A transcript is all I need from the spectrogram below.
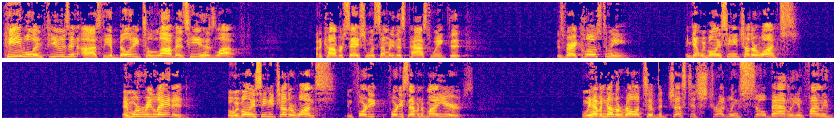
He will infuse in us the ability to love as He has loved. I had a conversation with somebody this past week that is very close to me, and yet we've only seen each other once. And we're related, but we've only seen each other once in 40, 47 of my years. And we have another relative that just is struggling so badly, and finally,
